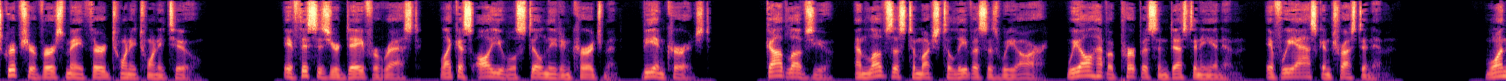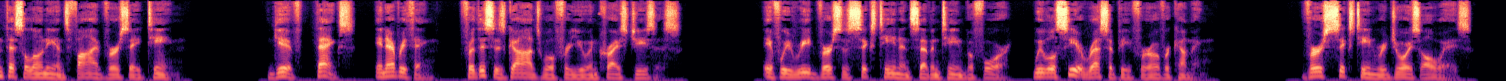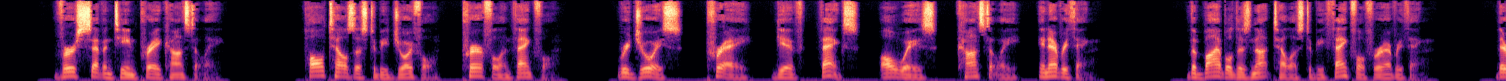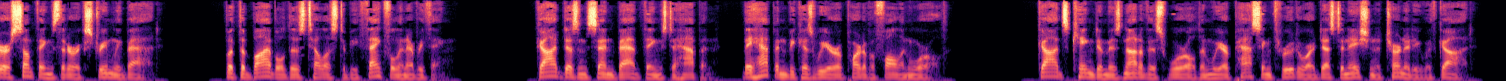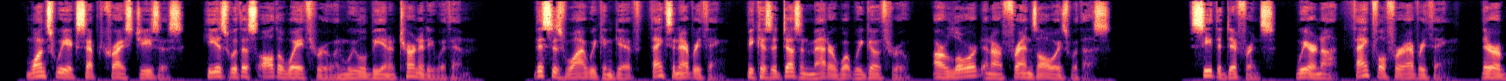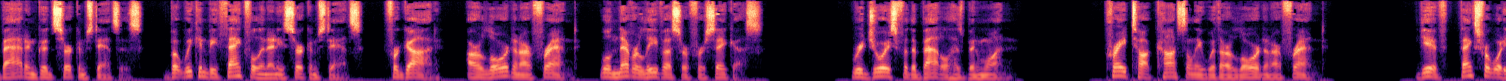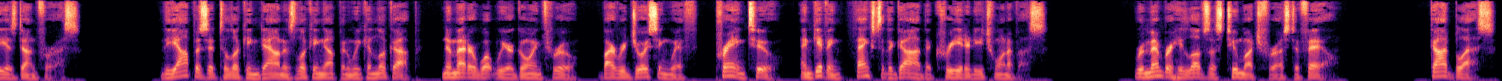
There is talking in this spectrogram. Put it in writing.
Scripture verse May 3, 2022. If this is your day for rest, like us all, you will still need encouragement. Be encouraged. God loves you, and loves us too much to leave us as we are. We all have a purpose and destiny in Him, if we ask and trust in Him. 1 Thessalonians 5 verse 18. Give thanks in everything, for this is God's will for you in Christ Jesus. If we read verses 16 and 17 before, we will see a recipe for overcoming. Verse 16 Rejoice always. Verse 17 Pray constantly. Paul tells us to be joyful, prayerful, and thankful. Rejoice, pray, give thanks, always, constantly, in everything. The Bible does not tell us to be thankful for everything. There are some things that are extremely bad. But the Bible does tell us to be thankful in everything. God doesn't send bad things to happen, they happen because we are a part of a fallen world. God's kingdom is not of this world and we are passing through to our destination eternity with God. Once we accept Christ Jesus, He is with us all the way through and we will be in eternity with Him. This is why we can give thanks in everything, because it doesn't matter what we go through, our Lord and our friends always with us. See the difference, we are not thankful for everything, there are bad and good circumstances, but we can be thankful in any circumstance, for God, our Lord and our friend, will never leave us or forsake us. Rejoice for the battle has been won. Pray talk constantly with our Lord and our friend. Give thanks for what he has done for us. The opposite to looking down is looking up, and we can look up, no matter what we are going through, by rejoicing with, praying to, and giving thanks to the God that created each one of us. Remember, He loves us too much for us to fail. God bless.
